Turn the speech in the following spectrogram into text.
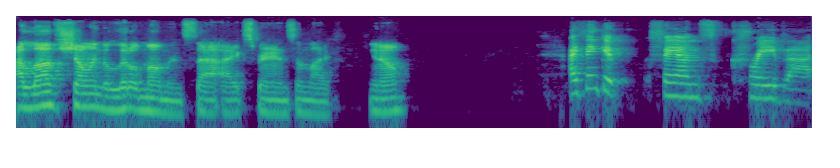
I love showing the little moments that I experience in life. You know. I think it fans crave that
